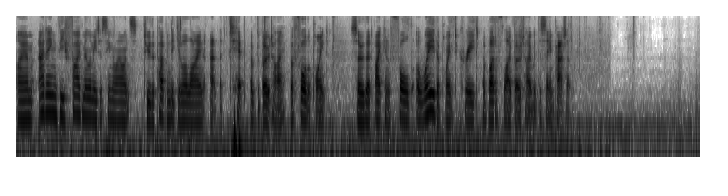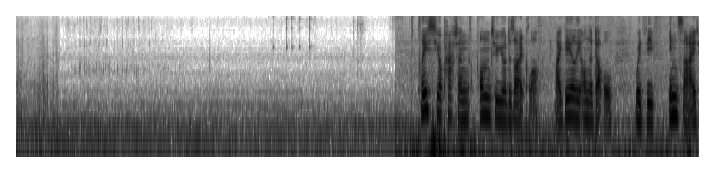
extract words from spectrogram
I am adding the 5mm seam allowance to the perpendicular line at the tip of the bow tie before the point so that I can fold away the point to create a butterfly bow tie with the same pattern. Place your pattern onto your desired cloth, ideally on the double, with the inside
